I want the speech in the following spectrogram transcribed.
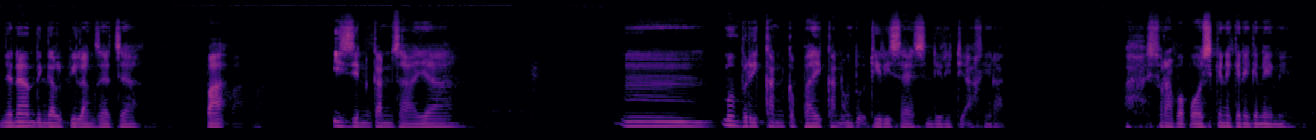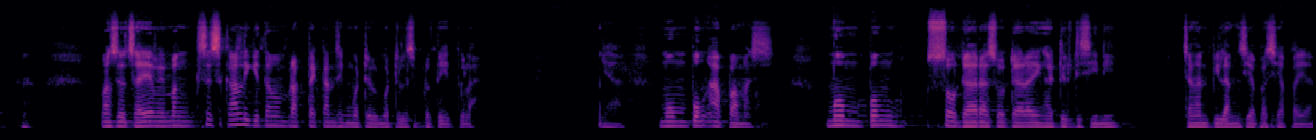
Jangan tinggal bilang saja, Pak, izinkan saya mm, memberikan kebaikan untuk diri saya sendiri di akhirat surah apa kene kene ini. Maksud saya memang sesekali kita mempraktekkan sing model-model seperti itulah. Ya, mumpung apa Mas? Mumpung saudara-saudara yang hadir di sini, jangan bilang siapa-siapa ya.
